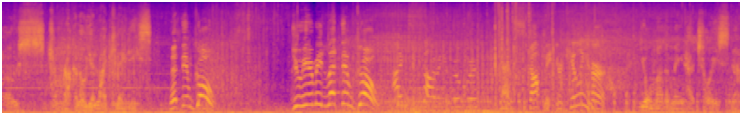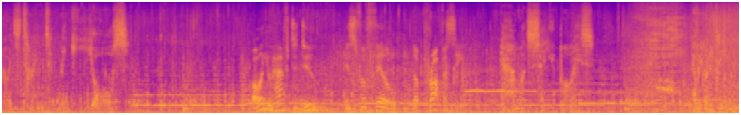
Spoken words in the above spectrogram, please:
Oh, struggle all you like, ladies. Let them go! Do you hear me? Let them go! I'm sorry, Rupert. Dad, stop it. You're killing her. Your mother made her choice. Now it's time to make yours. All you have to do is fulfill the prophecy. Now, what say you, boys? Have we got a deal?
